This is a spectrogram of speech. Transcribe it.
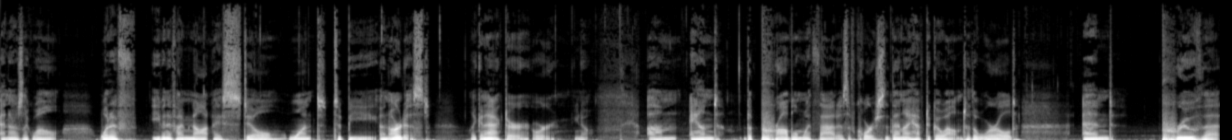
And I was like, well, what if even if I'm not, I still want to be an artist, like an actor, or you know, um, and problem with that is, of course, then I have to go out into the world and prove that,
